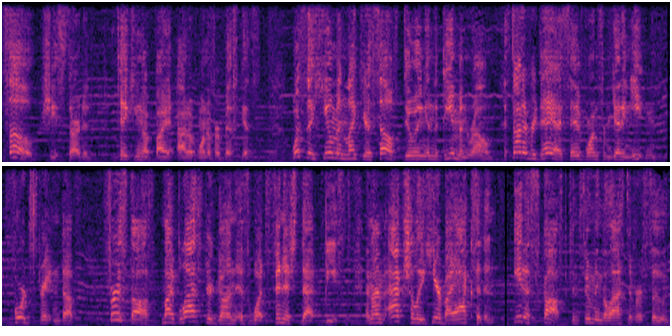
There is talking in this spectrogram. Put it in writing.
So, she started, taking a bite out of one of her biscuits. What's a human like yourself doing in the demon realm? It's not every day I save one from getting eaten. Ford straightened up. First off, my blaster gun is what finished that beast, and I'm actually here by accident. Ida scoffed, consuming the last of her food.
